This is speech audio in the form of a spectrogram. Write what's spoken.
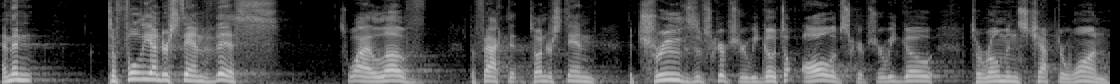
And then to fully understand this, that's why I love the fact that to understand the truths of Scripture, we go to all of Scripture. We go to Romans chapter 1.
